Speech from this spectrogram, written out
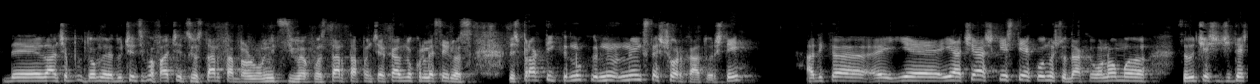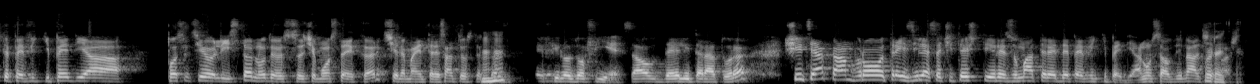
de la început, domnule, duceți-vă, faceți un startup, uniți-vă cu un startup, încercați lucrurile serios. Deci, practic, nu, nu, nu există shortcut știi? Adică e, e aceeași chestie cu, nu știu, dacă un om uh, se duce și citește pe Wikipedia poți să-ți iei o listă, nu, de, să zicem, 100 de cărți, cele mai interesante 100 de uh-huh. cărți de filozofie sau de literatură și îți ia cam vreo 3 zile să citești rezumatele de pe Wikipedia, nu? Sau din altceva. Corect.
